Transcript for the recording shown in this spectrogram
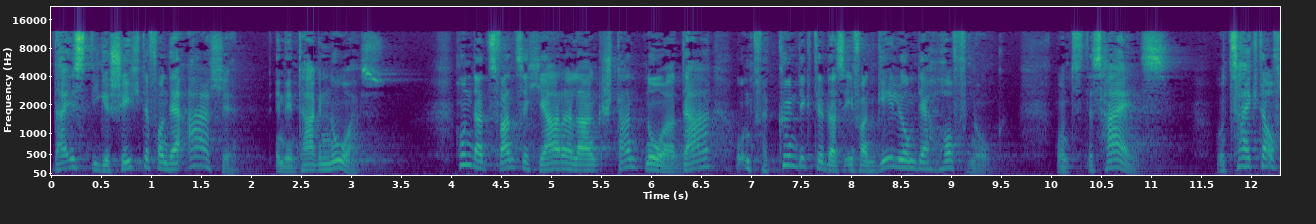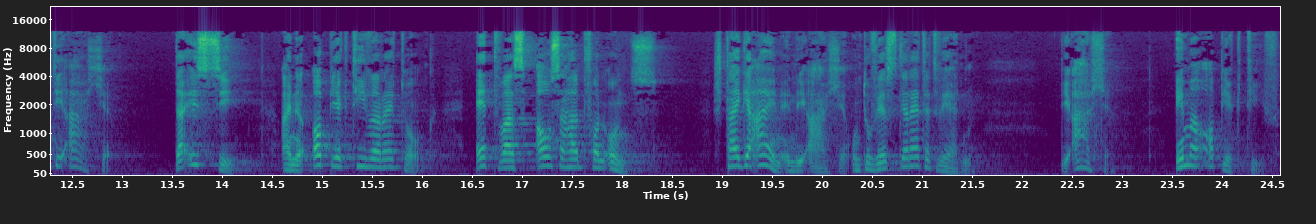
Da ist die Geschichte von der Arche in den Tagen Noahs. 120 Jahre lang stand Noah da und verkündigte das Evangelium der Hoffnung und des Heils und zeigte auf die Arche. Da ist sie, eine objektive Rettung, etwas außerhalb von uns. Steige ein in die Arche und du wirst gerettet werden die Arche, immer objektiv,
